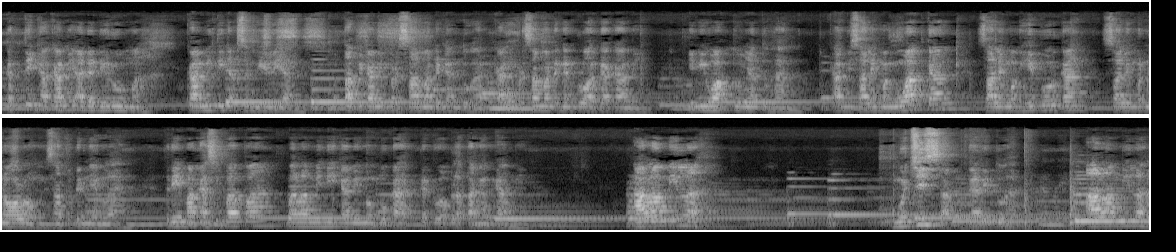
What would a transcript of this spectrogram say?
Ketika kami ada di rumah, kami tidak sendirian, tetapi kami bersama dengan Tuhan. Kami bersama dengan keluarga kami. Ini waktunya Tuhan. Kami saling menguatkan, saling menghiburkan, saling menolong satu dengan yang lain. Terima kasih Bapa, malam ini kami membuka kedua belah tangan kami. Alamilah mujizat dari Tuhan. Alamilah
